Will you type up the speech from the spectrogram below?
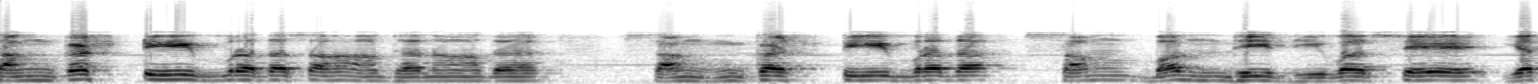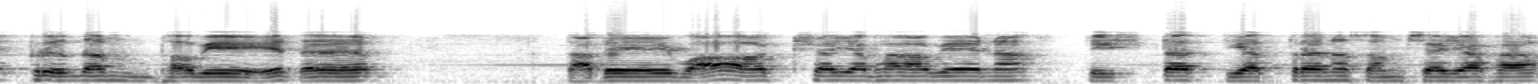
सङ्कष्टिव्रतसाधनाद। सङ्कष्टिव्रत सम्बन्धिदिवसे यत्कृतं भवेत्। तदेवाक्षयभावेन तिष्ठत्यत्र न संशयः।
